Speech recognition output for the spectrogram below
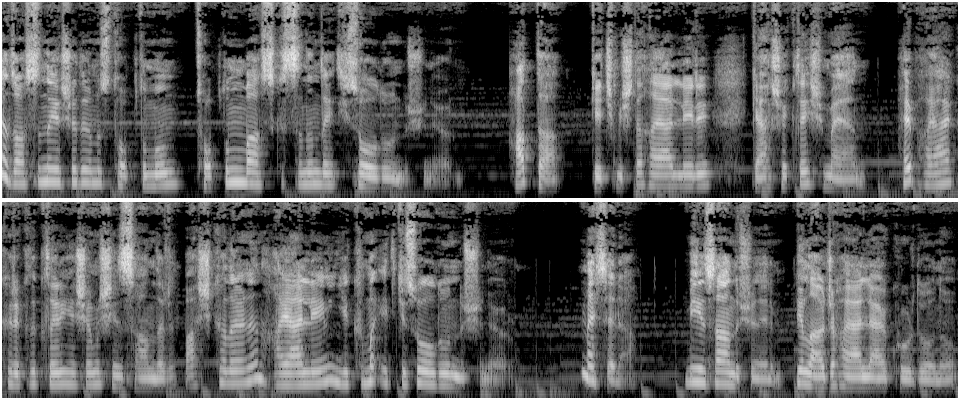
Biraz aslında yaşadığımız toplumun, toplum baskısının da etkisi olduğunu düşünüyorum. Hatta geçmişte hayalleri gerçekleşmeyen, hep hayal kırıklıkları yaşamış insanların başkalarının hayallerinin yıkıma etkisi olduğunu düşünüyorum. Mesela bir insan düşünelim. Yıllarca hayaller kurduğunu,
